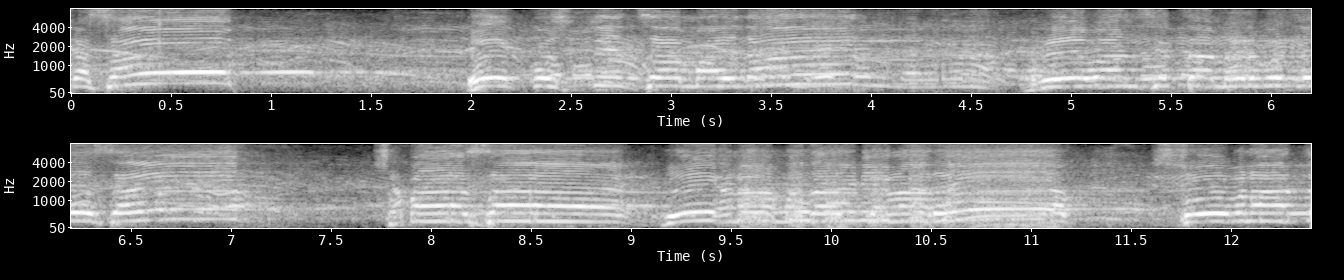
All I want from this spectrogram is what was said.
कसब हे कुस्तीचं मैदान रेवांशीचा सिद्धा साहेब शबासाहेब हे मदत करणारे सोमनाथ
